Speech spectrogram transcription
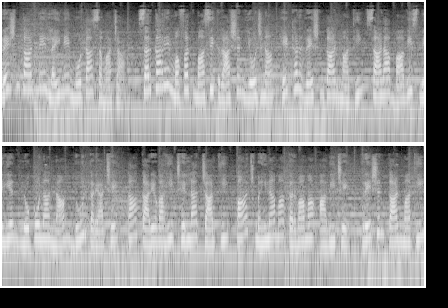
રેશન કાર્ડને લઈને મોટા સમાચાર. સરકારે મફત માસિક રાશન યોજના હેઠળ રેશન કાર્ડમાંથી સાડા બાવીસ મિલિયન લોકોના નામ દૂર કર્યા છે. આ કાર્યવાહી છેલ્લા ચારથી પાંચ મહિનામાં કરવામાં આવી છે. રેશન કાર્ડમાંથી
